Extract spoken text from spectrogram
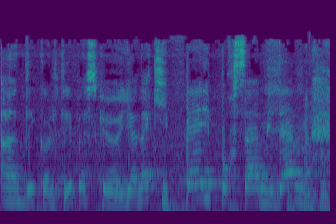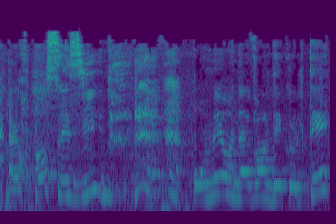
un décolleté parce qu'il y en a qui payent pour ça mesdames. Alors pensez-y. On met en avant le décolleté.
